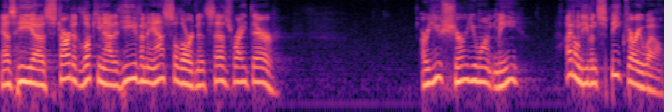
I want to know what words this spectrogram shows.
As he uh, started looking at it, he even asked the Lord, and it says right there, Are you sure you want me? I don't even speak very well.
